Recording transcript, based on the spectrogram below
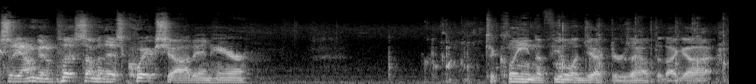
Actually, I'm going to put some of this quick shot in here to clean the fuel injectors out that I got.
